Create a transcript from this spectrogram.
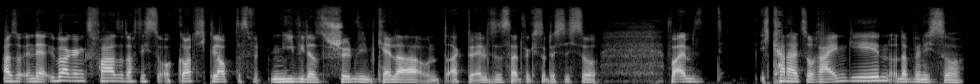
also in der Übergangsphase dachte ich so, oh Gott, ich glaube, das wird nie wieder so schön wie im Keller. Und aktuell ist es halt wirklich so, dass ich so, vor allem, ich kann halt so reingehen und dann bin ich so,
